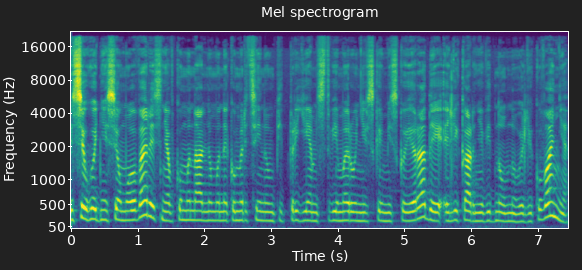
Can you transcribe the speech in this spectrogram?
Сьогодні, 7 вересня, в комунальному некомерційному підприємстві Миронівської міської ради лікарня відновного лікування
